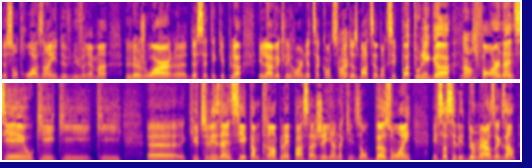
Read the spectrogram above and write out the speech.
de son trois ans, il est devenu vraiment le joueur euh, de cette équipe-là. Et là, avec les Hornets, ça continue de se bâtir. Donc, c'est pas tous les gars qui font un NCA ou qui, qui, qui euh, qui utilisent l'NCA comme tremplin passager. Il y en a qui ont besoin. Et ça, c'est les deux meilleurs exemples.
